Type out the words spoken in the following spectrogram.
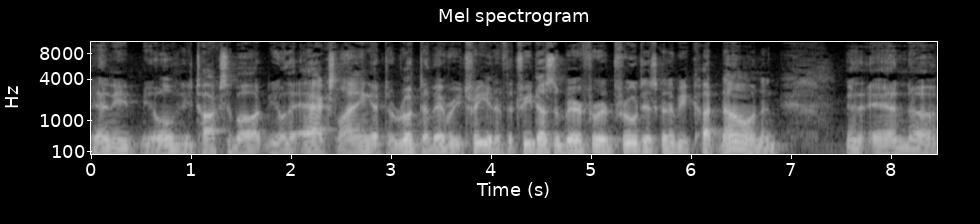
And he, you know, he talks about, you know, the axe lying at the root of every tree, and if the tree doesn't bear fruit, it's going to be cut down. And and uh,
